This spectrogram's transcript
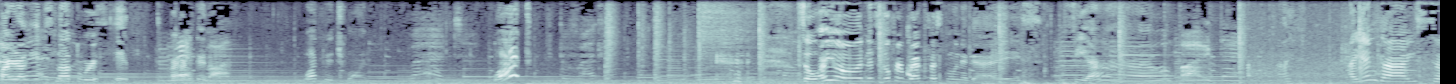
parang it's not worth it. Parang ganun. What? Which one? What? So, ayun. Let's go for breakfast muna, guys. Siya. Bye Ay. Ayan, guys. So,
